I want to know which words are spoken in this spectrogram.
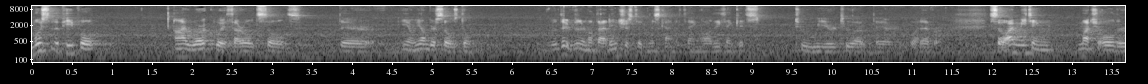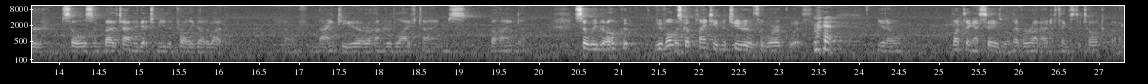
most of the people I work with are old souls. They're you know younger souls don't they're not that interested in this kind of thing, or they think it's too weird, too out there, whatever. So I'm meeting much older souls, and by the time they get to me, they've probably got about you know, 90 or 100 lifetimes behind them. So we've, all got, we've always got plenty of material to work with. you know, one thing I say is we'll never run out of things to talk about.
